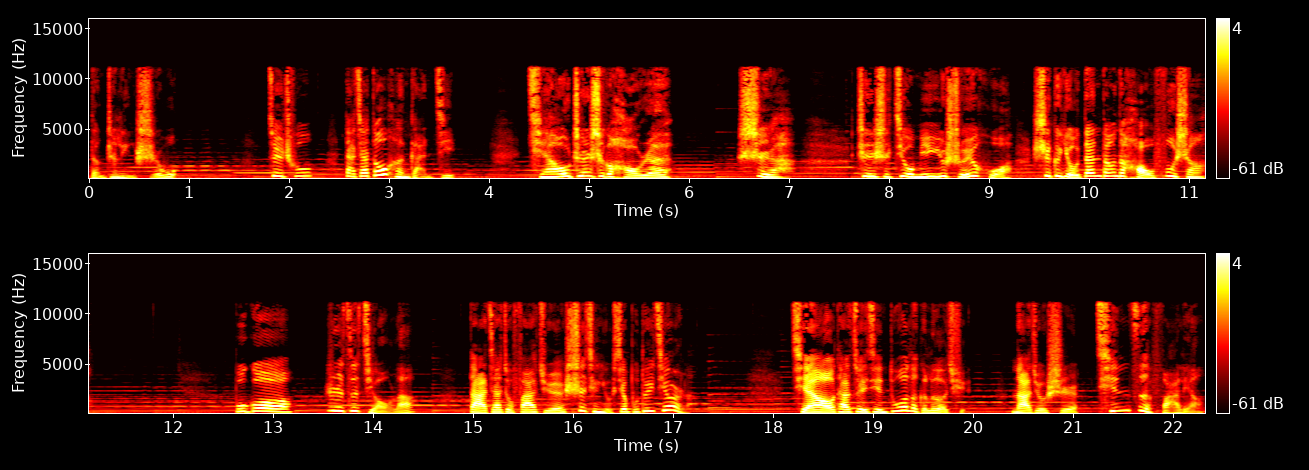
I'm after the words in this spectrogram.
等着领食物。最初大家都很感激，钱敖真是个好人。是啊，真是救民于水火，是个有担当的好富商。不过日子久了，大家就发觉事情有些不对劲儿了。钱敖他最近多了个乐趣，那就是亲自发粮。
